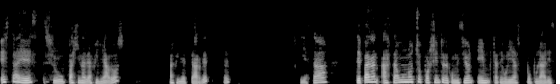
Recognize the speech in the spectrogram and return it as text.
Esta es su página de afiliados. Affiliate Target y está. Te pagan hasta un 8% de comisión en categorías populares.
